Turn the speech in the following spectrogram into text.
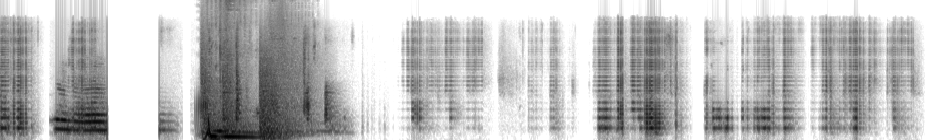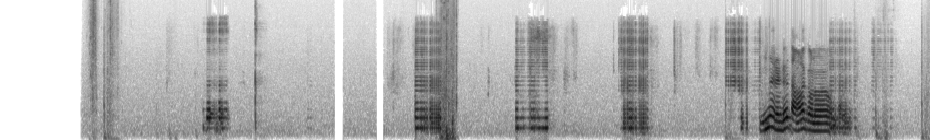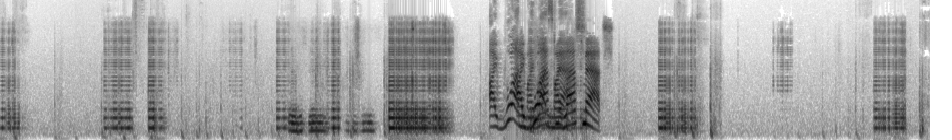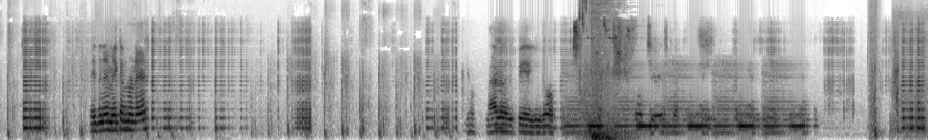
He was also a member of the Society of Antiquaries. ரெண்டு பேரும் தாள காணும் I won I my, won last, my match. last match. இதுனே மேக்கன் I'm gonna repair you, bro. Don't chase, but...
